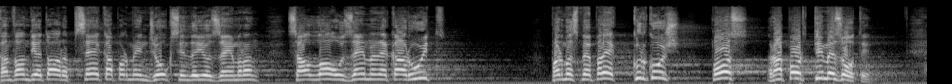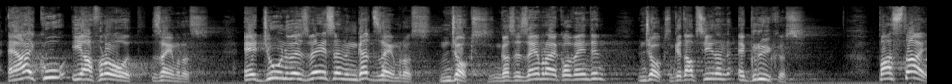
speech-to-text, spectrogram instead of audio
Kanë thonë dijetarët pse e ka përmen gjoksin dhe jo zemrën Se Allahu zemrën e ka rujt Për mos me prek kërkush pos raporti me Zotin E ai ku i afrohet zemrës E gjun vesvesën ngat zemrës Në gjoks Ngase zemra e ko vendin Në gjoks Në këtë hapsirën e grykës Pastaj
